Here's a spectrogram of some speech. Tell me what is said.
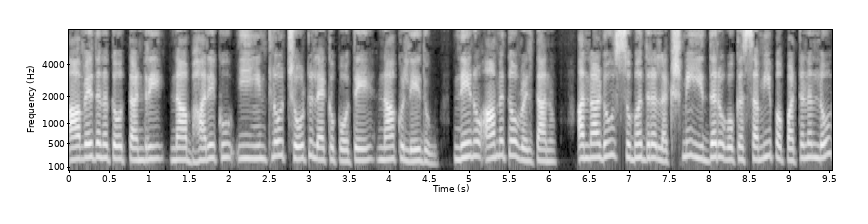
ఆవేదనతో తండ్రి నా భార్యకు ఈ ఇంట్లో చోటు లేకపోతే నాకు లేదు. నేను ఆమెతో వెళ్తాను. అన్నాడు సుభద్ర లక్ష్మి. ఇద్దరు ఒక సమీప పట్టణంలో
